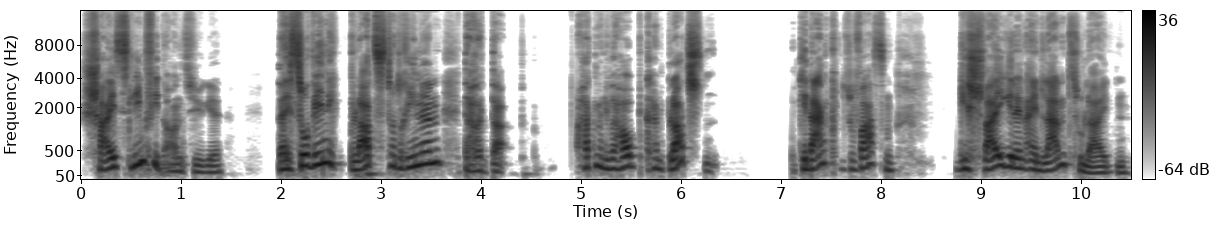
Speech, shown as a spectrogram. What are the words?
scheiß Slimfit-Anzüge. Da ist so wenig Platz da drinnen, da, da hat man überhaupt keinen Platz, Gedanken zu fassen, geschweige denn ein Land zu leiten.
